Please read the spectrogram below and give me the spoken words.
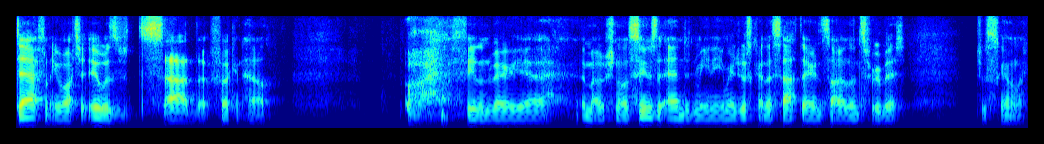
definitely watch it. It was sad though, fucking hell. Oh, feeling very uh, emotional. As soon as it ended, me and Emer just kind of sat there in silence for a bit, just kind of like,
